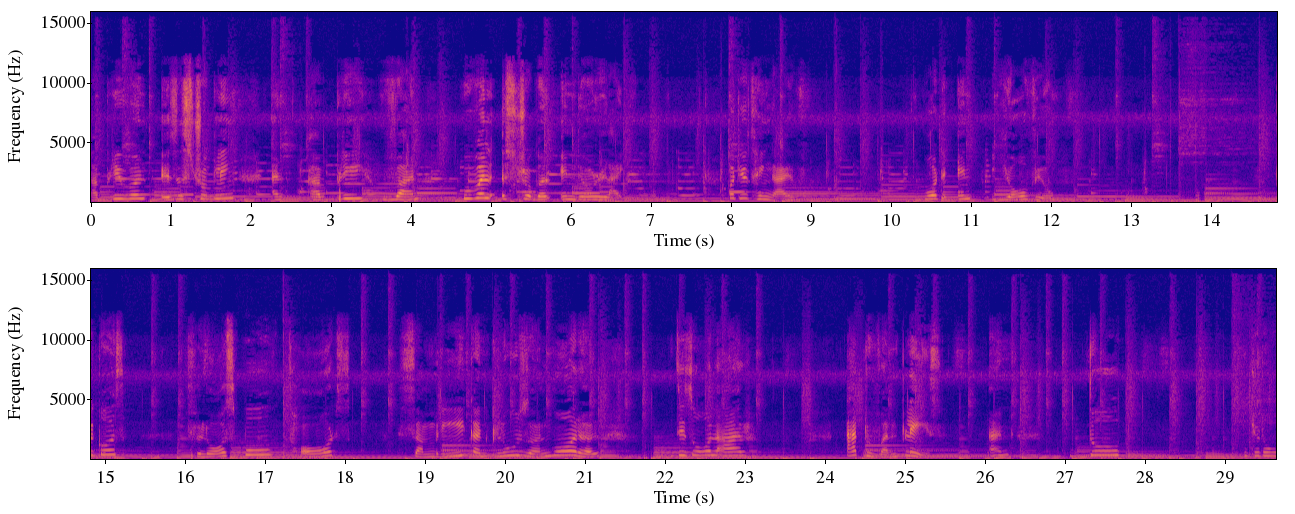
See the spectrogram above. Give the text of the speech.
Everyone is struggling, and everyone will struggle in their life. What do you think, guys? What in your view? Because philosopher, thoughts, summary, conclusion, moral, these all are at one place. And the you know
